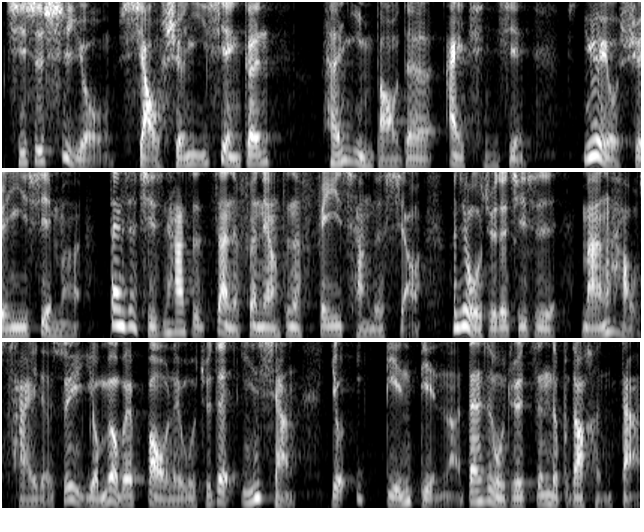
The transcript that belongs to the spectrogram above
其实是有小悬疑线跟很隐薄的爱情线，因为有悬疑线嘛，但是其实它这占的分量真的非常的小，而且我觉得其实蛮好猜的，所以有没有被爆雷，我觉得影响有一点点啦，但是我觉得真的不到很大，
